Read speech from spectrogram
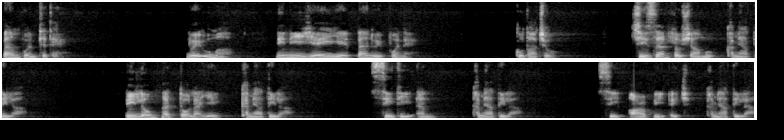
ပန်းပွင့်ဖြစ်တယ်။ຫນွေဦးမှာနီနီရဲရဲပန်းတွေပွင့်တယ်။ကိုသားချို ကြည်စက်လှုပ်ရှားမှုခမည်းသိလား။ဘီလုံးငှက်တော်လန်ရေးခမည်းသိလား။ CTM ခမည်းသိလား။ CRPH ခမည်းသိလား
